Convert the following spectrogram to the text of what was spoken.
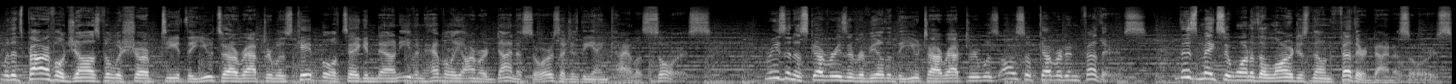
With its powerful jaws filled with sharp teeth, the Utah raptor was capable of taking down even heavily armored dinosaurs such as the Ankylosaurus. Recent discoveries have revealed that the Utah raptor was also covered in feathers. This makes it one of the largest known feathered dinosaurs.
